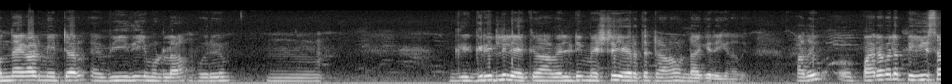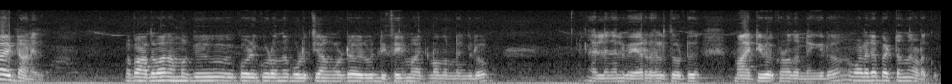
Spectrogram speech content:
ഒന്നേകാൽ മീറ്റർ വീതിയുമുള്ള ഒരു ഗ്രില്ലിലേക്ക് വെൽഡിങ് മെഷ് ചേർത്തിട്ടാണ് ഉണ്ടാക്കിയിരിക്കുന്നത്. അത് പല പല പീസായിട്ടാണിത് അപ്പോൾ അഥവാ നമുക്ക് കോഴിക്കോട് ഒന്ന് പൊളിച്ച് അങ്ങോട്ട് ഒരു ഡിസൈൻ മാറ്റണമെന്നുണ്ടെങ്കിലോ അല്ലെങ്കിൽ വേറെ സ്ഥലത്തോട്ട് മാറ്റി വെക്കണമെന്നുണ്ടെങ്കിലോ വളരെ പെട്ടെന്ന് നടക്കും.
